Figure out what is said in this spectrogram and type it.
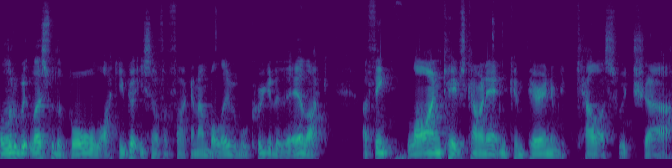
or a little bit less with the ball, like you've got yourself a fucking unbelievable cricketer there. Like I think Lyon keeps coming out and comparing him to Kallis, which uh,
